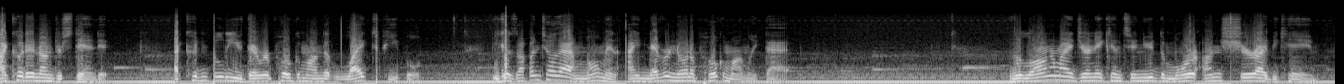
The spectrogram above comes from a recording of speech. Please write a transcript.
I couldn't understand it. I couldn't believe there were Pokemon that liked people. Because up until that moment, I'd never known a Pokemon like that. The longer my journey continued, the more unsure I became.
